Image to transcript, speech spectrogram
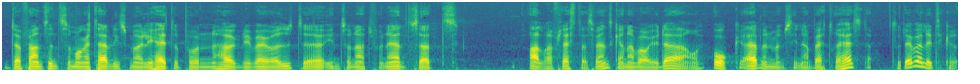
det fanns inte så många tävlingsmöjligheter på en hög nivå ute internationellt så att allra flesta svenskarna var ju där och, och, även med sina bättre hästar. Så det var lite kul.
